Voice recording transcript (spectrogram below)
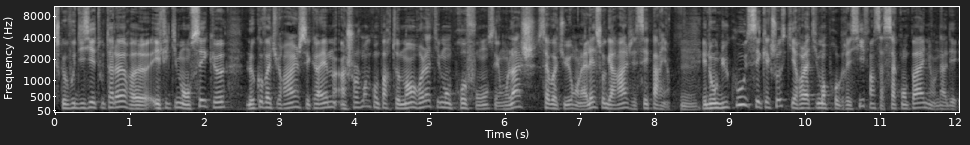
Ce que vous disiez tout à l'heure, effectivement, on sait que le covoiturage, c'est quand même un changement de comportement relativement profond. C'est on lâche sa voiture, on la laisse au garage et c'est pas rien. Mhm. Et donc du coup, c'est quelque chose qui est relativement progressif. hein, ça s'accompagne. On a des,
